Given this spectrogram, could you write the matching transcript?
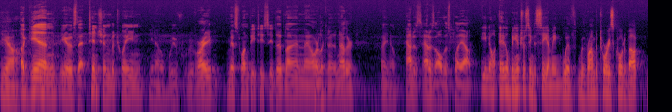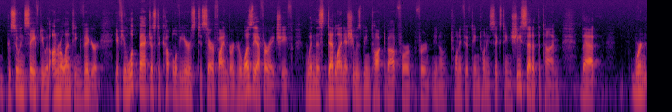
Yeah. Again, you know, there's that tension between, you know, we've we've already missed one PTC deadline. Now Mm-hmm. we're looking at another. You know, how does how does all this play out? You know, it'll be interesting to see. I mean, with, with Ron Batory's quote about pursuing safety with unrelenting vigor, if you look back just a couple of years to Sarah Feinberg, who was the FRA chief, when this deadline issue was being talked about for, for you know, 2015, 2016, she said at the time that we're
